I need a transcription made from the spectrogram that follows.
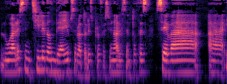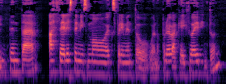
lugares en Chile donde hay observatorios profesionales. Entonces se va a intentar hacer este mismo experimento, bueno, prueba que hizo Eddington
